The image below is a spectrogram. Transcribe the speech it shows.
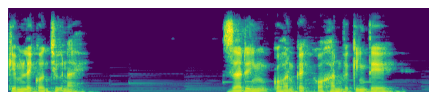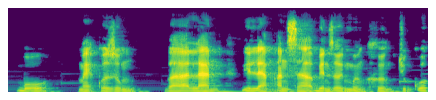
kiếm lấy con chữ này? Gia đình có hoàn cảnh khó khăn về kinh tế, bố, mẹ của Dũng và Lan đi làm ăn xa ở biên giới Mường Khương, Trung Quốc.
